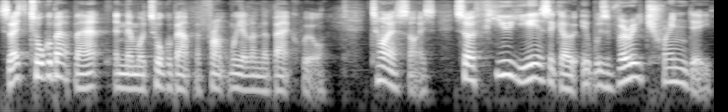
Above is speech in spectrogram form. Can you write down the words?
So let's talk about that and then we'll talk about the front wheel and the back wheel. Tire size. So a few years ago it was very trendy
